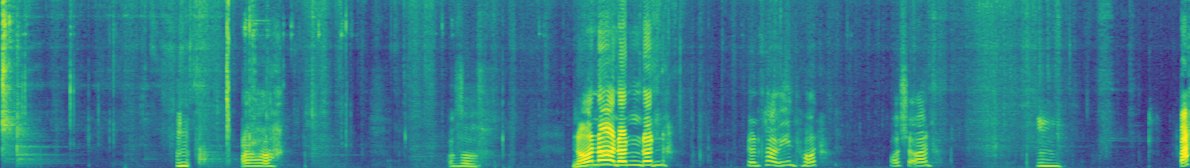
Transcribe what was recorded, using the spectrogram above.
โอ้โห no no don't don't don't come in hot watch on อืมปะ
